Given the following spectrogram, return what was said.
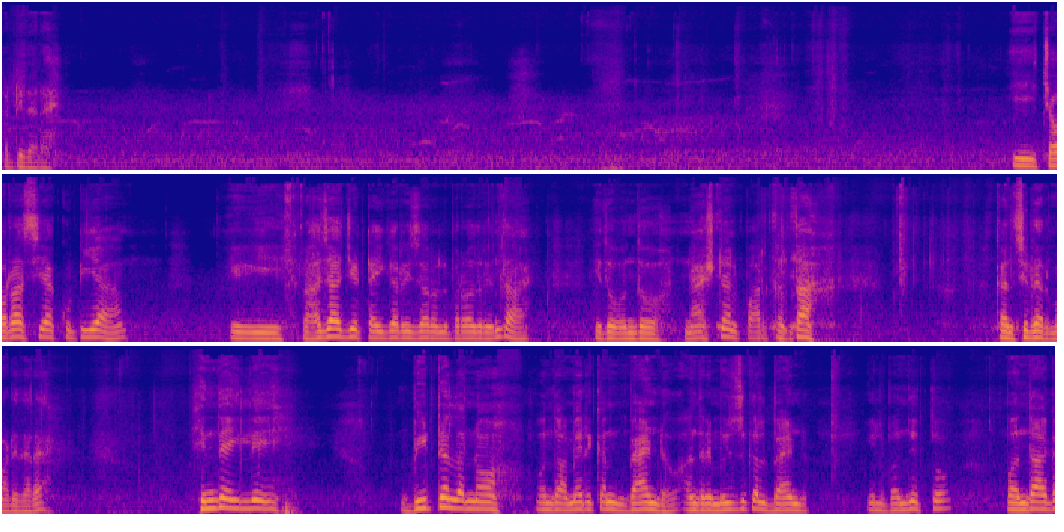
ಕಟ್ಟಿದ್ದಾರೆ. ಈ ಚೌರಾಸಿಯ ಕುಟಿಯ ಈ ರಾಜಾಜಿ ಟೈಗರ್ ರಿಸರ್ವಲ್ಲಿ ಬರೋದರಿಂದ ಇದು ಒಂದು ನ್ಯಾಷನಲ್ ಪಾರ್ಕ್ ಅಂತ ಕನ್ಸಿಡರ್ ಮಾಡಿದ್ದಾರೆ. ಹಿಂದೆ ಇಲ್ಲಿ ಬೀಟಲ್ ಅನ್ನೋ ಒಂದು ಅಮೇರಿಕನ್ ಬ್ಯಾಂಡ್, ಅಂದರೆ ಮ್ಯೂಸಿಕಲ್ ಬ್ಯಾಂಡ್ ಇಲ್ಲಿ ಬಂದಿತ್ತು. ಬಂದಾಗ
